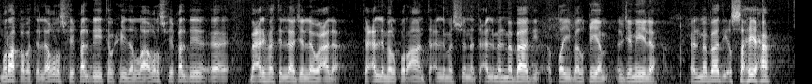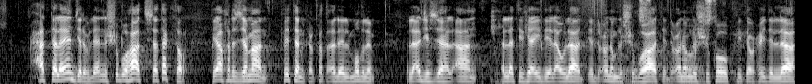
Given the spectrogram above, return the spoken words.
مراقبة الله أغرس في قلبه توحيد الله أغرس في قلبه آه، معرفة الله جل وعلا. تعلم القرآن تعلم السنة تعلم المبادئ الطيبة القيم الجميلة المبادئ الصحيحة. حتى لا ينجرف لأن الشبهات ستكثر في آخر الزمان. فتن كقطع المظلم الأجهزة الآن التي في أيدي الأولاد يدعونهم للشبهات يدعونهم للشكوك في توحيد الله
